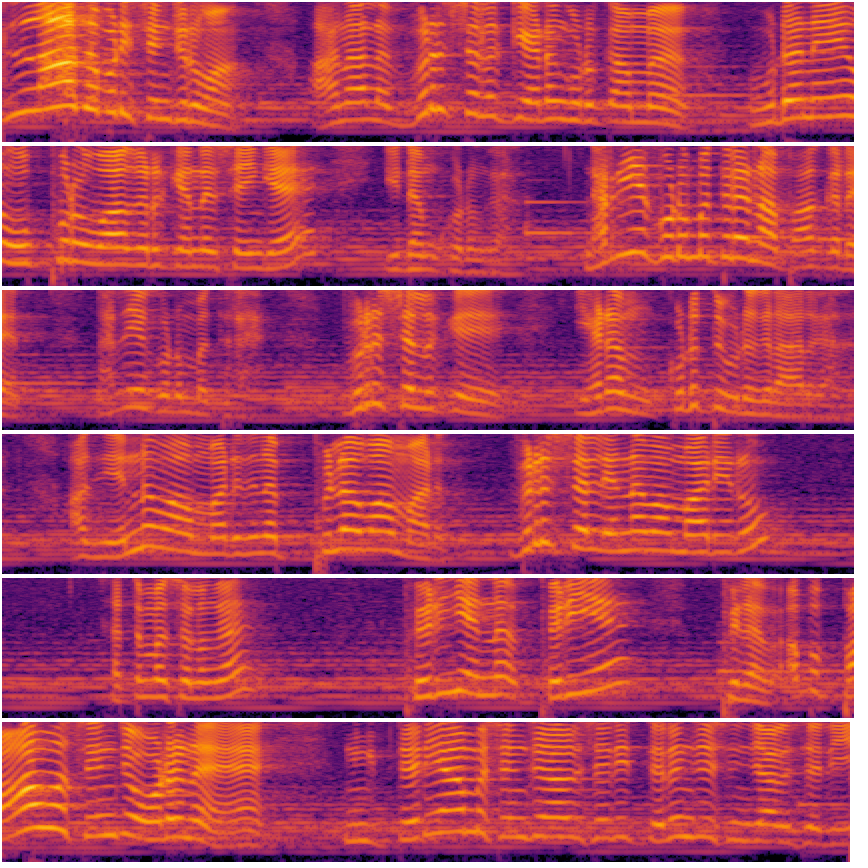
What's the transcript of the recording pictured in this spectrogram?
இல்லாதபடி செஞ்சிருவான். அதனால் விரிசலுக்கு இடம் கொடுக்காம உடனே ஒப்புரவாகிறதுக்கு என்ன செய்யுங்க? இடம் கொடுங்க. நிறைய குடும்பத்தில் நான் பார்க்குறேன். நிறைய குடும்பத்தில் விரிசலுக்கு இடம் கொடுத்து விடுகிறார்கள். அது என்னவா மாறுதுன்னா பிளவாக மாறுது. விரிசல் என்னவா மாறிடும் சத்தமாக சொல்லுங்கள் பெரிய என்ன பெரிய பிளவு. அப்போ பாவம் செஞ்ச உடனே நீங்கள் தெரியாமல் செஞ்சாலும் சரி தெரிஞ்சு செஞ்சாலும் சரி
